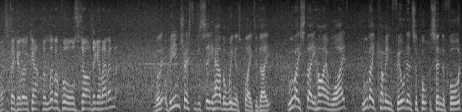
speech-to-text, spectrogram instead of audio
Let's take a look at the Liverpool starting 11. Well, it'll be interesting to see how the wingers play today. Will they stay high and wide? Will they come in field and support the centre forward?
